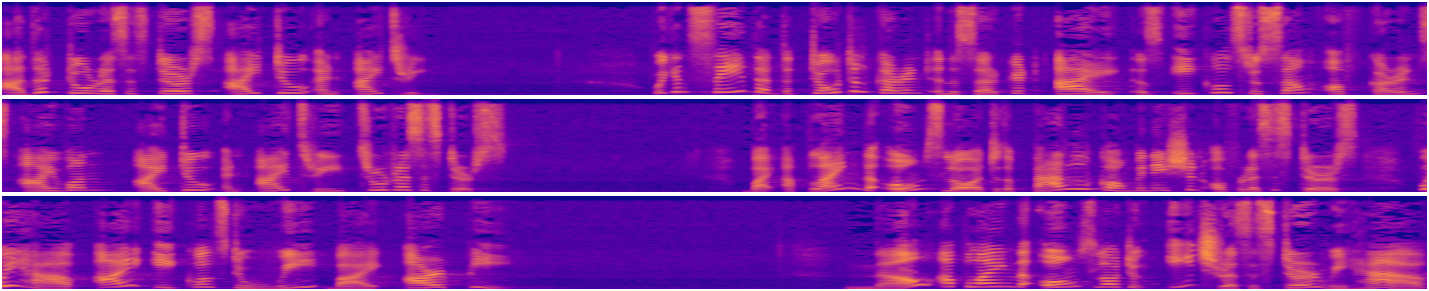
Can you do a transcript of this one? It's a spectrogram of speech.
other two resistors I2 and I3. We can see that the total current in the circuit I is equals to sum of currents I1, I2 and I3 through resistors. By applying the Ohm's law to the parallel combination of resistors, we have I equals to V by Rp. Now applying the Ohm's law to each resistor, we have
